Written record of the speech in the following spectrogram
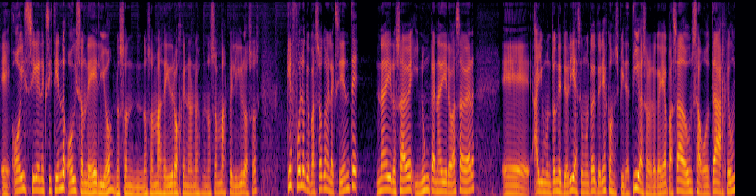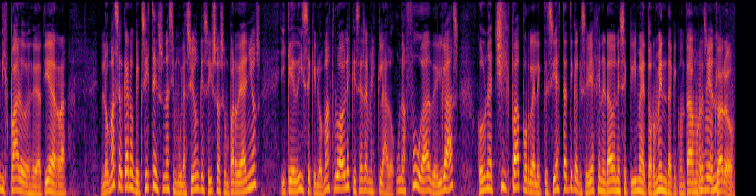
Eh, hoy siguen existiendo, hoy son de helio, no son, no son más de hidrógeno, no son más peligrosos. ¿Qué fue lo que pasó con el accidente? Nadie lo sabe y nunca nadie lo va a saber. Eh, hay un montón de teorías, un montón de teorías conspirativas sobre lo que había pasado, un sabotaje, un disparo desde la Tierra. Lo más cercano que existe es una simulación que se hizo hace un par de años y que dice que lo más probable es que se haya mezclado una fuga del gas con una chispa por la electricidad estática que se había generado en ese clima de tormenta que contábamos recién. Claro.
